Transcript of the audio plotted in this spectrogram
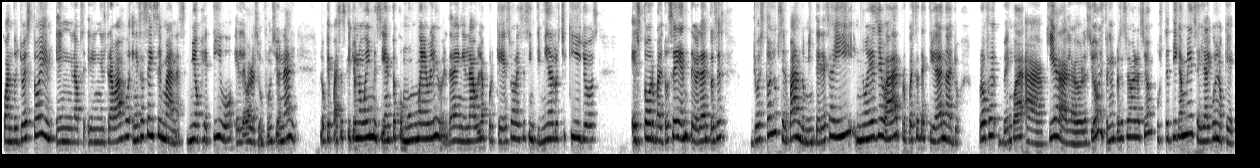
cuando yo estoy en, el trabajo, en esas seis semanas, mi objetivo es la evaluación funcional. Lo que pasa es que yo no voy y me siento como un mueble, ¿verdad? En el aula, porque eso a veces intimida a los chiquillos, estorba al docente, ¿verdad? Entonces, yo estoy observando, mi interés ahí no es llevar propuestas de actividad, nada, yo, profe, vengo aquí a la evaluación, estoy en el proceso de evaluación, usted dígame si hay algo en lo que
